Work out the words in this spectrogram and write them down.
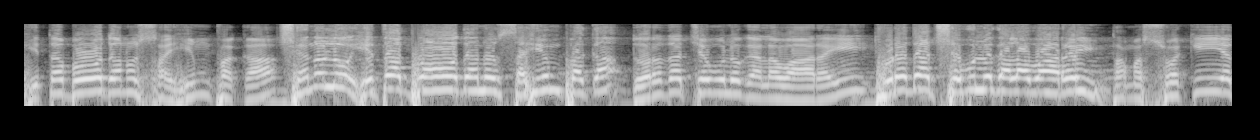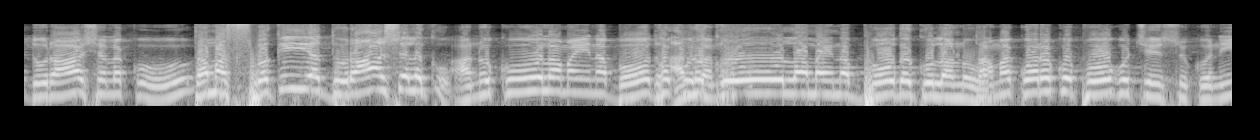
హితబోధను సహింపక జనులు హితబోధను సహింపక దురద చెవులు గలవారై దురద చెవులు గలవారై తమ స్వకీయ దురాశలకు తమ స్వకీయ దురాశలకు అనుకూలమైన బోధకులను అనుకూలమైన బోధకులను తమ కొరకు పోగు చేసుకుని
